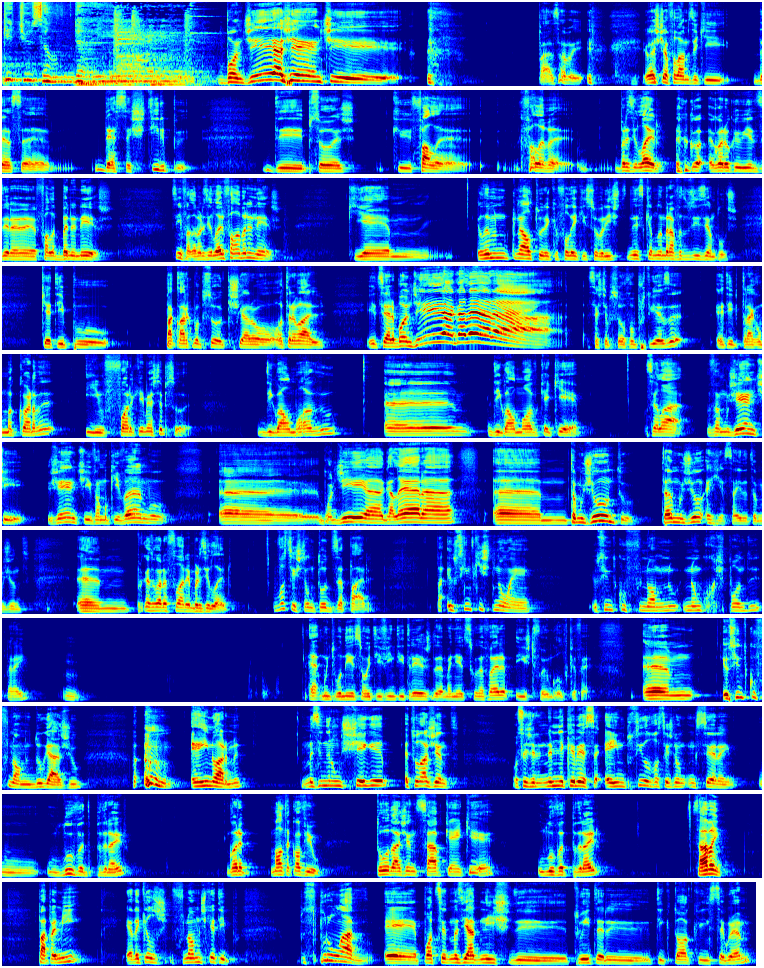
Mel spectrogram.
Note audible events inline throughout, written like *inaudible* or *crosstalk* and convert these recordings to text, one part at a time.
get you someday. Bom dia, gente! *laughs* Pá, sabe? Eu acho que já falámos aqui dessa, dessa estirpe de pessoas que fala, que fala brasileiro. *laughs* Agora o que eu ia dizer era fala bananês. Sim, fala brasileiro, fala bananês. Que é. hum, Eu lembro-me que na altura que eu falei aqui sobre isto, nem sequer me lembrava dos exemplos. Que é tipo. Pá, claro que uma pessoa que chegar ao, ao trabalho e disser bom dia, galera! Se esta pessoa for portuguesa, é tipo, tragam uma corda e enforquem-me esta pessoa. De igual modo, ah, de igual modo, o que é que é? Sei lá, vamos gente, gente, vamos que vamos. Ah, bom dia, galera. Ah, tamo junto, tamo junto. Ai, a saída tamo junto. Ah, por acaso agora a falar em brasileiro. Vocês estão todos a par? Pá, eu sinto que isto não é. Eu sinto que o fenómeno não corresponde. Espera aí. Hum. É, muito bom dia, são 8h23 da manhã de segunda-feira e isto foi um gol de café. Hum, eu sinto que o fenómeno do gajo *coughs* é enorme, mas ainda não chega a toda a gente. Ou seja, na minha cabeça é impossível vocês não conhecerem o, o Luva de Pedreiro. Agora, malta que ouviu, toda a gente sabe quem é que é o Luva de Pedreiro. Sabem? Pá, para mim, é daqueles fenómenos que é tipo... Se por um lado é, pode ser demasiado nicho de Twitter, eh, TikTok e Instagram,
